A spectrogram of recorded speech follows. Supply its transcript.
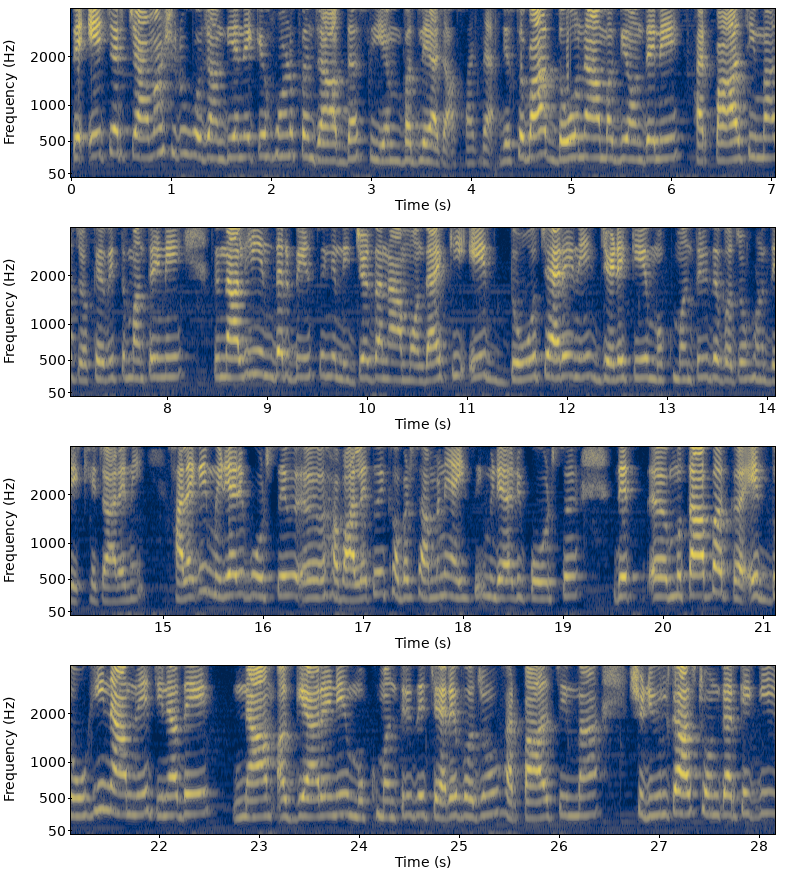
ਤੇ ਇਹ ਚਰਚਾਵਾਂ ਸ਼ੁਰੂ ਹੋ ਜਾਂਦੀਆਂ ਨੇ ਕਿ ਹੁਣ ਪੰਜਾਬ ਦਾ ਸੀਐਮ ਬਦਲਿਆ ਜਾ ਸਕਦਾ ਹੈ। ਜਿਸ ਤੋਂ ਬਾਅਦ ਦੋ ਨਾਮ ਅੱਗੇ ਆਉਂਦੇ ਨੇ, ਹਰਪਾਲ ਚੀਮਾ, ਜੋ ਕਿ ਵਿੱਤ ਮੰਤਰੀ ਨੇ, ਤੇ ਨਾਲ ਹੀ ਇੰਦਰਬੀਰ ਸਿੰਘ ਨਿੱਜਰ ਦਾ ਨਾਮ ਆਉਂਦਾ ਹੈ ਕਿ ਇਹ ਦੋ ਚਿਹਰੇ ਨੇ ਜਿਹੜੇ ਕਿ ਮੁੱਖ ਮੰਤਰੀ ਦੇ ਵਜੋਂ ਹੁਣ ਦੇਖੇ ਜਾ ਰਹੇ ਨੇ। ਹਾਲਾਂਕਿ ਮੀਡੀਆ ਰਿਪੋਰਟਸ ਦੇ ਹਵਾਲੇ ਤੋਂ ਇਹ ਖਬਰ ਸਾਹਮਣੇ ਆਈ ਸੀ। ਮੀਡੀਆ ਰਿਪੋਰਟਸ ਦੇ ਮੁਤਾਬਕ ਇਹ ਦੋ ਹੀ ਨਾਮ ਨੇ ਜਿਨ੍ਹਾਂ ਦੇ ਨਾਮ ਅੱਗੇ ਆ ਰਹੇ ਨੇ, ਮੁੱਖ ਮੰਤਰੀ ਦੇ ਚਿਹਰੇ ਵਜੋਂ ਹਰਪਾਲ ਚੀਮਾ ਸ਼ਡਿਊਲ ਕਾਸਟ ਹੋਣ ਕਰਕੇ ਕੀ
